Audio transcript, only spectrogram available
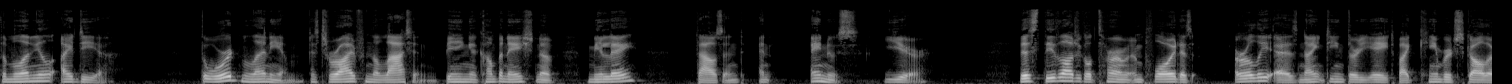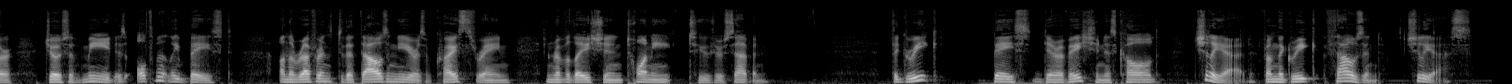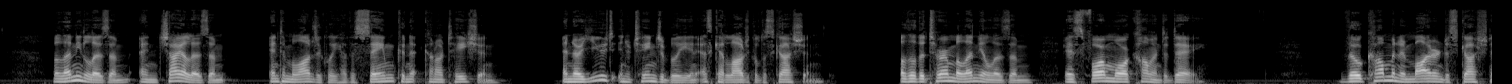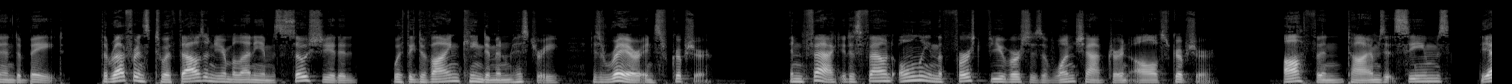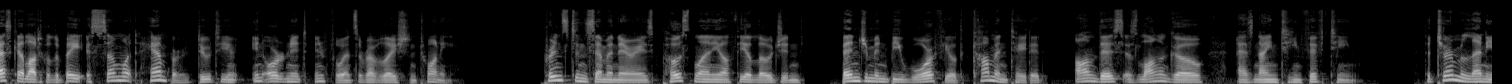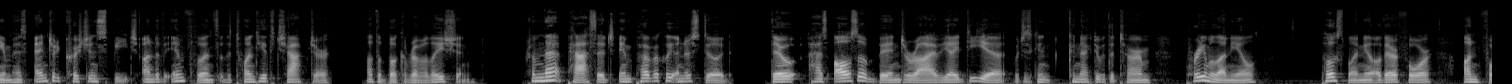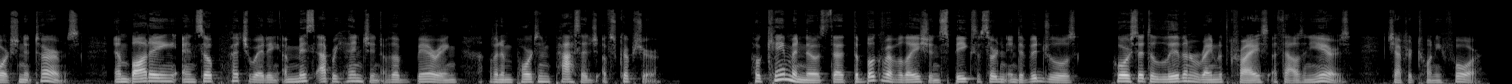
The millennial idea. The word millennium is derived from the Latin, being a combination of mille, thousand, and annus, year. This theological term, employed as early as 1938 by Cambridge scholar Joseph Mead, is ultimately based on the reference to the thousand years of Christ's reign in Revelation 22 through 7. The Greek base derivation is called chiliasm, from the Greek thousand, chilias. Millennialism and chiliasm etymologically have the same connotation and are used interchangeably in eschatological discussion, although the term millennialism is far more common today. Though common in modern discussion and debate, the reference to a thousand year millennium associated with the divine kingdom in history is rare in Scripture. In fact, it is found only in the first few verses of one chapter in all of Scripture. Oftentimes, it seems the eschatological debate is somewhat hampered due to the inordinate influence of Revelation 20. Princeton Seminary's postmillennial theologian Benjamin B. Warfield commentated on this as long ago as 1915. The term millennium has entered Christian speech under the influence of the 20th chapter of the book of Revelation. From that passage, imperfectly understood, there has also been derived the idea which is con- connected with the term premillennial, postmillennial, or therefore unfortunate terms, embodying and so perpetuating a misapprehension of the bearing of an important passage of Scripture. Hoekema notes that the book of Revelation speaks of certain individuals who are said to live and reign with Christ a thousand years, chapter 24.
